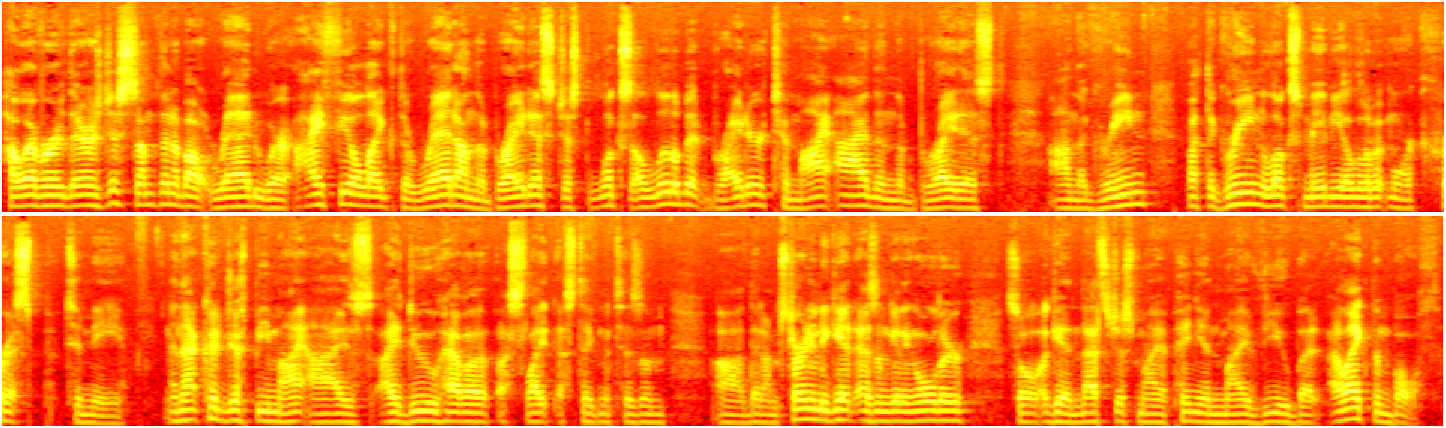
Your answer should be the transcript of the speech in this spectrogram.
However, there's just something about red where I feel like the red on the brightest just looks a little bit brighter to my eye than the brightest on the green, but the green looks maybe a little bit more crisp to me. And that could just be my eyes. I do have a, a slight astigmatism uh, that I'm starting to get as I'm getting older. So again, that's just my opinion, my view, but I like them both.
